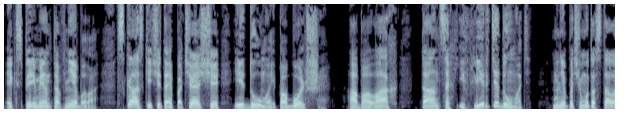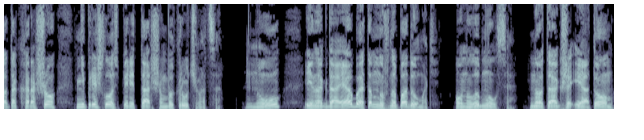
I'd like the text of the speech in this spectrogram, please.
экспериментов не было. Сказки читай почаще и думай побольше. О балах, танцах и флирте думать? Мне почему-то стало так хорошо, не пришлось перед Таршем выкручиваться. Ну, иногда и об этом нужно подумать. Он улыбнулся. Но также и о том,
